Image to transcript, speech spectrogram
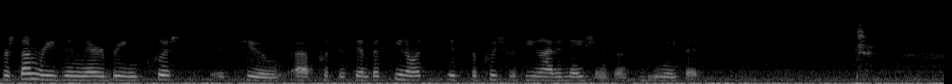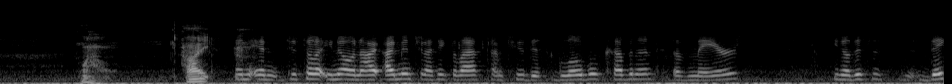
for some reason they're being pushed to uh, put this in, but you know, it's it's the push with the United Nations beneath it. Wow. I and and just to let you know, and I, I mentioned I think the last time too, this global covenant of mayors. you know, this is they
